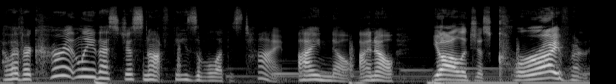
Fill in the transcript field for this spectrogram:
However, currently that's just not feasible at this time. I know, I know. Y'all are just craving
